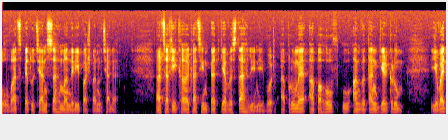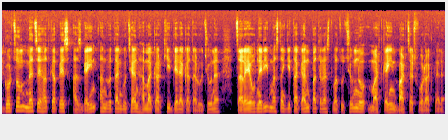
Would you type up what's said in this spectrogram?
ուղղված պետության սահմանների պաշտպանությանը։ Արցախի քաղաքացին պետք է վստահ լինի, որ ապրում է ապահով ու անվտանգ երկրում, եւ այդ գործում մեծ է հատկապես ազգային անվտանգության համակարգի դերակատարությունը, ծառայողների մասնագիտական պատրաստվածությունն ու մարդկային բարձր որակները։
